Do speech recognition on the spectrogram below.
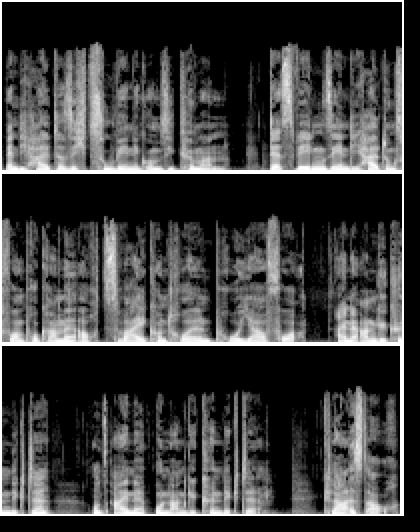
wenn die Halter sich zu wenig um sie kümmern. Deswegen sehen die Haltungsformprogramme auch zwei Kontrollen pro Jahr vor eine angekündigte und eine unangekündigte. Klar ist auch,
